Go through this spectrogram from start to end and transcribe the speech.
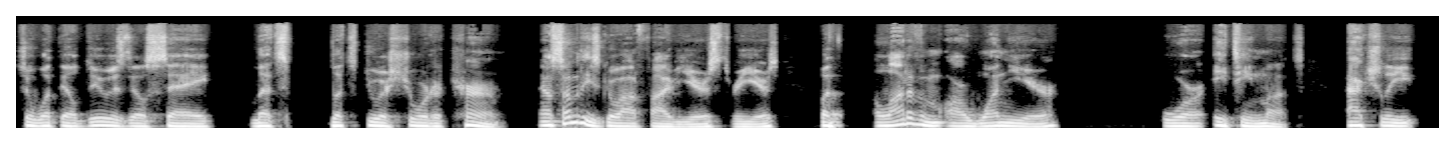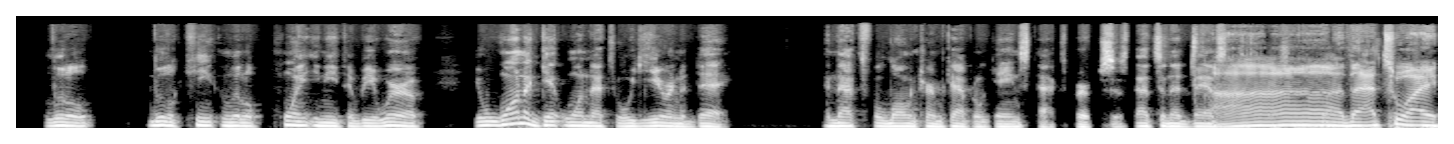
So what they'll do is they'll say, let's let's do a shorter term. Now some of these go out five years, three years, but a lot of them are one year or 18 months. Actually, a little little key little point you need to be aware of. You want to get one that's a year and a day and that's for long-term capital gains tax purposes. That's an advanced. Ah, that's why.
